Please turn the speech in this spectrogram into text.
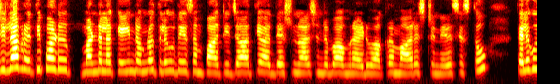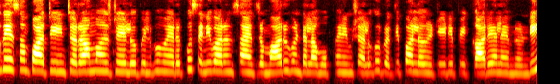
జిల్లా ప్రతిపాడు మండల కేంద్రంలో తెలుగుదేశం పార్టీ జాతీయ అధ్యక్షుడు నారా చంద్రబాబు నాయుడు అక్రమ అరెస్టు నిరసిస్తూ తెలుగుదేశం పార్టీ ఇన్ఛార్జ్ రామాంజనేయులు పిలుపు మేరకు శనివారం సాయంత్రం ఆరు గంటల ముప్పై నిమిషాలకు ప్రతిపాడులోని టీడీపీ కార్యాలయం నుండి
